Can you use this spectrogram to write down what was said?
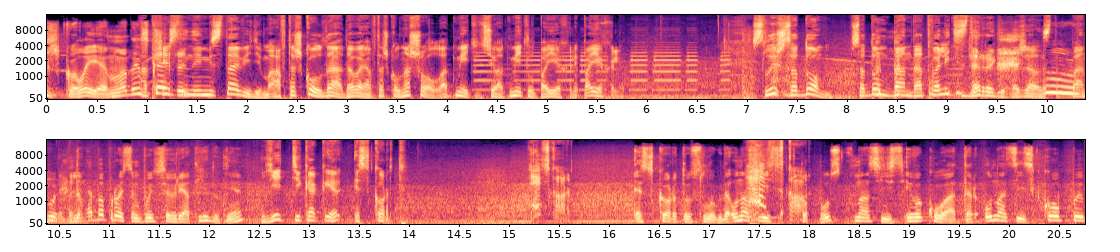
Школа я, ну надо искать. Общественные места, видимо. Автошкол, да, давай, автошкол нашел. Отметить, все, отметил, поехали, поехали. Слышь, Садом, Садом банда, отвалите с дороги, пожалуйста, банда, блин. Давай попросим, пусть все в ряд едут, не? Едьте как э- эскорт. Эскорт. Эскорт услуг, да. У нас есть Эскорт. автобус, у нас есть эвакуатор, у нас есть копы,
